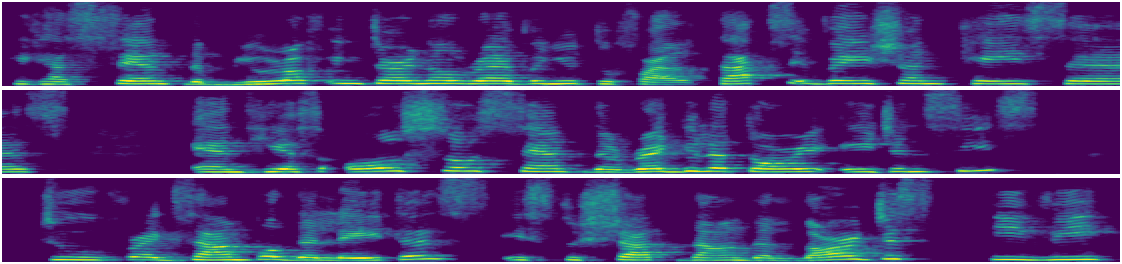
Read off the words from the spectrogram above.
he has sent the Bureau of Internal Revenue to file tax evasion cases. And he has also sent the regulatory agencies to, for example, the latest is to shut down the largest TV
